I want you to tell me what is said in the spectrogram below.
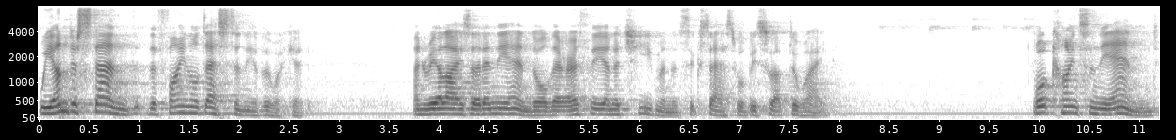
we understand the final destiny of the wicked and realize that in the end, all their earthly and achievement and success will be swept away. What counts in the end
